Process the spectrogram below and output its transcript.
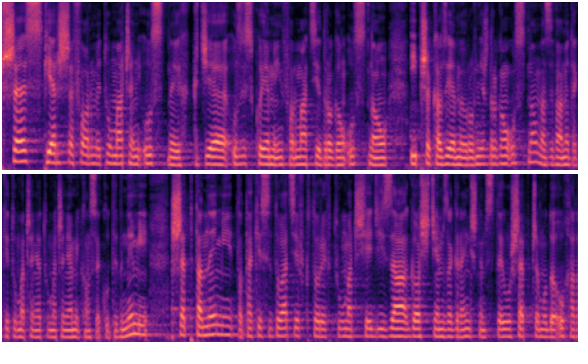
przez pierwsze formy tłumaczeń ustnych, gdzie uzyskujemy informacje drogą ustną i przekazujemy również drogą ustną. Nazywamy takie tłumaczenia tłumaczeniami konsekutywnymi. Szeptanymi to takie sytuacje, w których tłumacz siedzi za gościem zagranicznym z tyłu, szepcze mu do ucha,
